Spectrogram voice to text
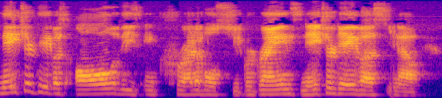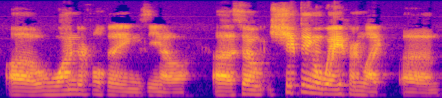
Nature gave us all of these incredible super grains. Nature gave us, you know, uh, wonderful things, you know. Uh, so shifting away from like, um,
